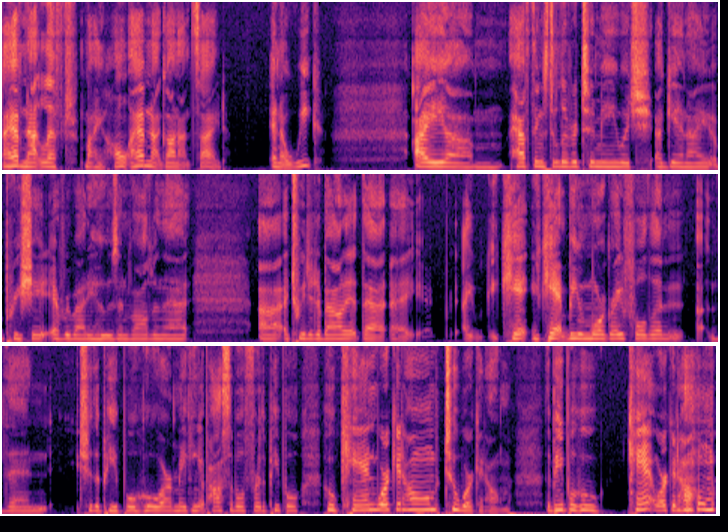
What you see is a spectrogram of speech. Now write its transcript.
I have not left my home. I have not gone outside in a week. I um, have things delivered to me, which again I appreciate everybody who's involved in that. Uh, I tweeted about it that I, I can't you can't be more grateful than than to the people who are making it possible for the people who can work at home to work at home. The people who can't work at home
